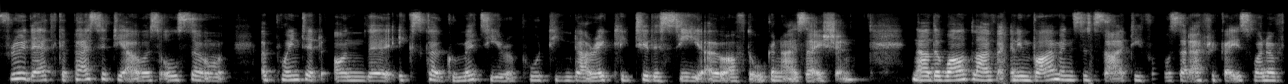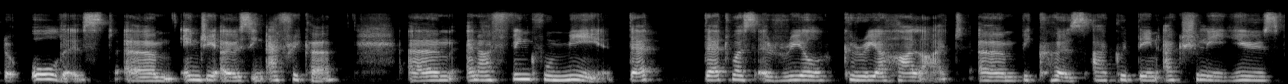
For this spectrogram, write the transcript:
through that capacity, I was also appointed on the EXCO committee, reporting directly to the CEO of the organization. Now, the Wildlife and Environment Society for South Africa is one of the oldest um, NGOs in Africa. Um, and I think for me, that that was a real career highlight um, because I could then actually use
